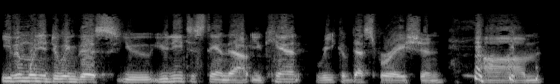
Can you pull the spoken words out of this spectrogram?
even when you're doing this, you you need to stand out. You can't reek of desperation. Um,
